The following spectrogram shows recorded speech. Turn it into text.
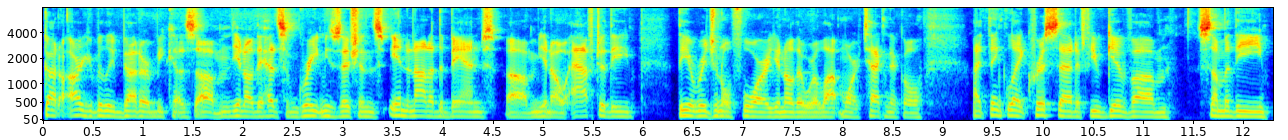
got arguably better because um, you know they had some great musicians in and out of the band. Um, you know after the the original four, you know, they were a lot more technical. I think, like Chris said, if you give um, some of the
